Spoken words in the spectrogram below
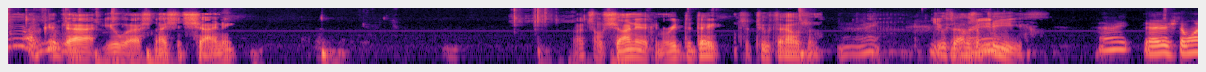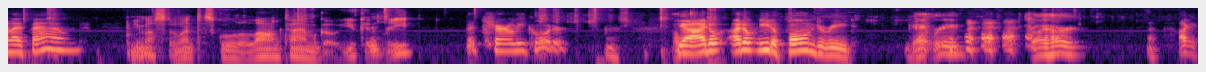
Oh, look at that, U.S. nice and shiny. That's so shiny I can read the date. It's a 2000. All right. You, can 2000 read? P. All right. There's the one I found. you must have went to school a long time ago. You can read. The Charlie Quarter. Oh. Yeah, I don't. I don't need a phone to read. Can't read. Try hard. I can,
